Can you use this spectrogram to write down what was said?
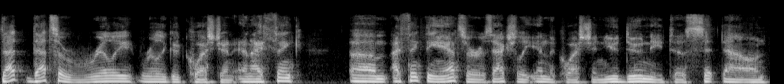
That that's a really really good question, and I think um, I think the answer is actually in the question. You do need to sit down.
